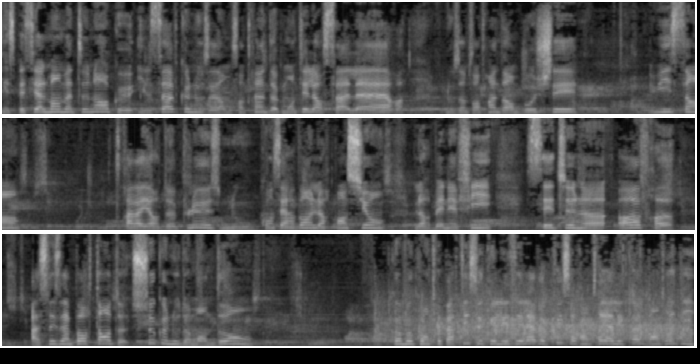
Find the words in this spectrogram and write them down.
Et spécialement maintenant qu'ils savent que nous sommes en train d'augmenter leur salaire, nous sommes en train d'embaucher 800 travailleurs de plus, nous conservons leurs pensions, leurs bénéfices. C'est une offre assez importante. Ce que nous demandons comme contrepartie, c'est que les élèves puissent rentrer à l'école vendredi.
